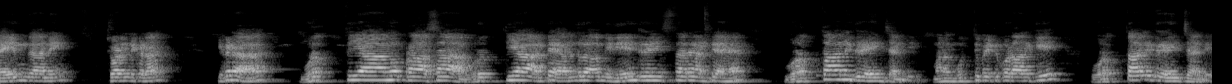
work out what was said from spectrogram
టైం కానీ చూడండి ఇక్కడ. ఇక్కడ వృత్యానుప్రాస వృత్య అంటే అందులో మీరు ఏం గ్రహిస్తారు అంటే వృత్తాన్ని గ్రహించండి. మనం గుర్తు పెట్టుకోవడానికి వృత్తాన్ని గ్రహించండి.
